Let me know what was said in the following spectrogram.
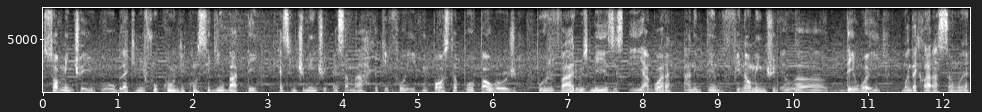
somente aí o Black Myth Wukong conseguiu bater recentemente essa marca que foi imposta por Power Word por vários meses e agora a Nintendo finalmente ela deu aí uma declaração, né,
